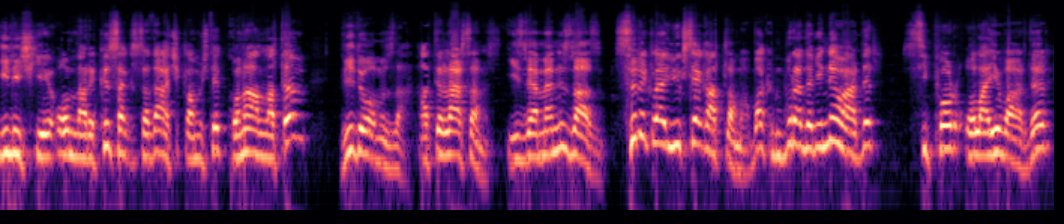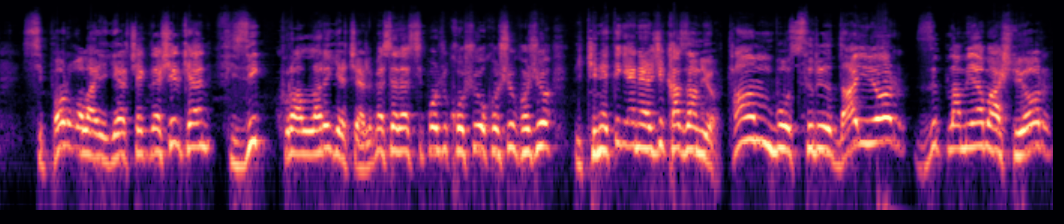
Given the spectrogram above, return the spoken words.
ilişkiyi onları kısa kısa da açıklamıştık. Konu anlatım videomuzda hatırlarsanız izlemeniz lazım. Sırıkla yüksek atlama. Bakın burada bir ne vardır? Spor olayı vardır. Spor olayı gerçekleşirken fizik kuralları geçerli. Mesela sporcu koşuyor koşuyor koşuyor bir kinetik enerji kazanıyor. Tam bu sırığı dayıyor zıplamaya başlıyor.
